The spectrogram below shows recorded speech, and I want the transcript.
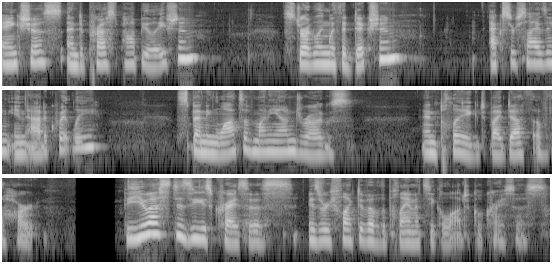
anxious, and depressed population struggling with addiction, exercising inadequately, spending lots of money on drugs, and plagued by death of the heart. The US disease crisis is reflective of the planet's ecological crisis.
